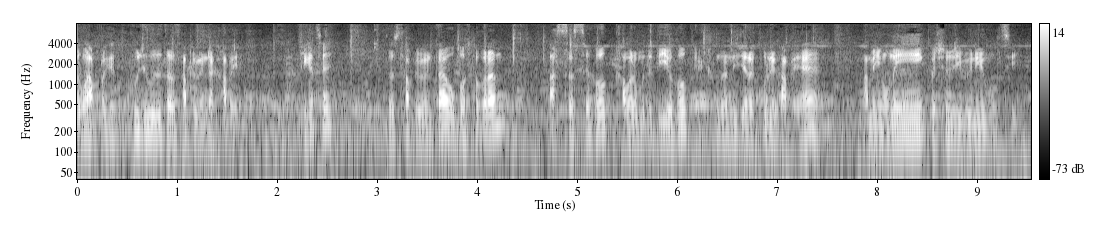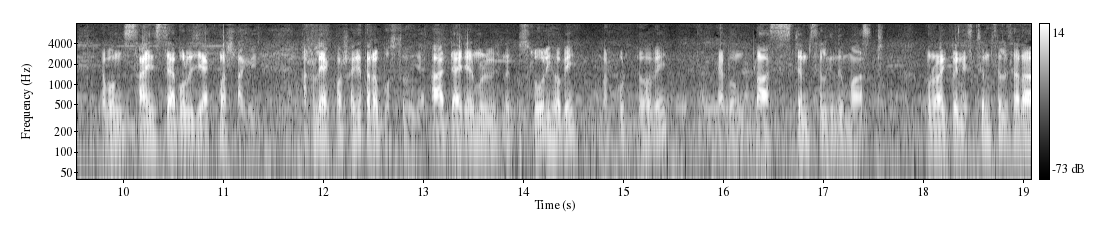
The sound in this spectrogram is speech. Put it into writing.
এবং আপনাকে খুঁজে খুঁজে তারা সাপ্লিমেন্টটা খাবে। ঠিক আছে? তো সাপ্লিমেন্টটা অভ্যস্ত করান, আস্তে আস্তে হোক, খাবারের মধ্যে দিয়ে হোক একসঙ্গে নিজেরা খুলে খাবে হ্যাঁ? আমি অনেক পেশেন্ট রিভিউ নিয়ে বলছি। এবং সায়েন্স সায়েন্সটা বলে যে এক মাস আগে, আসলে এক মাস আগে তারা অভ্যস্ত হয়ে যায়। আর ডায়রিয়ার মোটিভেশন একটু স্লোলি হবে বাট করতে হবে। এবং প্লাস স্টেম সেল কিন্তু মাস্ট মনে রাখবেন স্টেম সেল ছাড়া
